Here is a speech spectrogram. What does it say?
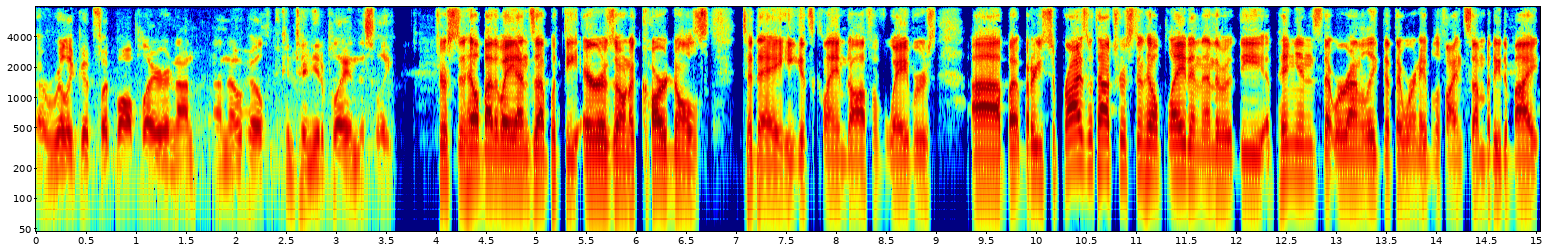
a, really good football player, and I, I know he'll continue to play in this league. Trysten Hill, by the way, ends up with the Arizona Cardinals today. He gets claimed off of waivers. Uh, but but are you surprised with how Trysten Hill played and then the, the opinions that were around the league that they weren't able to find somebody to bite?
